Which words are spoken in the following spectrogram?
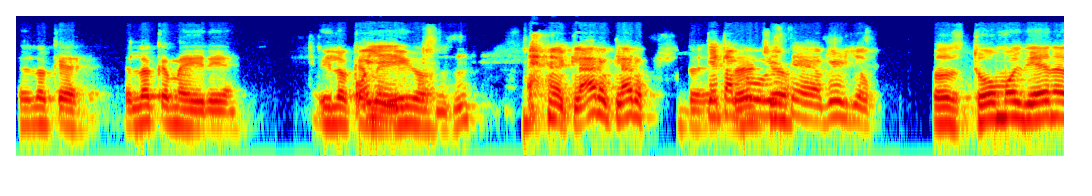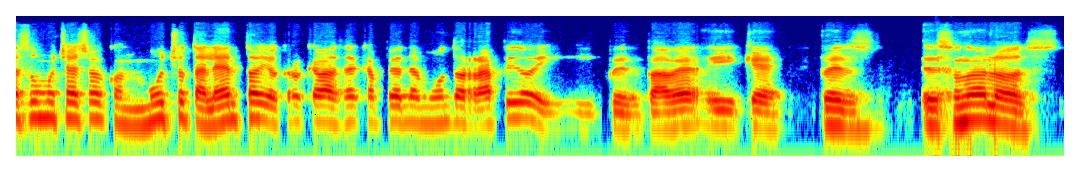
es lo que, es lo que me diría y lo que me digo. claro, claro. ¿Qué tal viste a Virgil? Pues estuvo muy bien, es un muchacho con mucho talento, yo creo que va a ser campeón del mundo rápido y, pues va a ver, y que pues es uno de los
